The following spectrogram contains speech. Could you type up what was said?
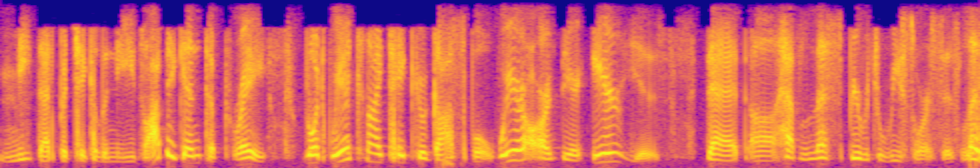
meet that particular need. So I began to pray, Lord, where can I take your gospel? Where are there areas that uh, have less spiritual resources, less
